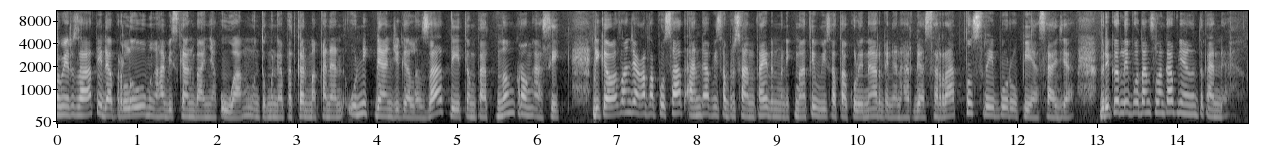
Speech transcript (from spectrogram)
Pemirsa tidak perlu menghabiskan banyak uang untuk mendapatkan makanan unik dan juga lezat di tempat nongkrong asik. Di kawasan Jakarta Pusat, Anda bisa bersantai dan menikmati wisata kuliner dengan harga Rp100.000 saja. Berikut liputan selengkapnya untuk Anda.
